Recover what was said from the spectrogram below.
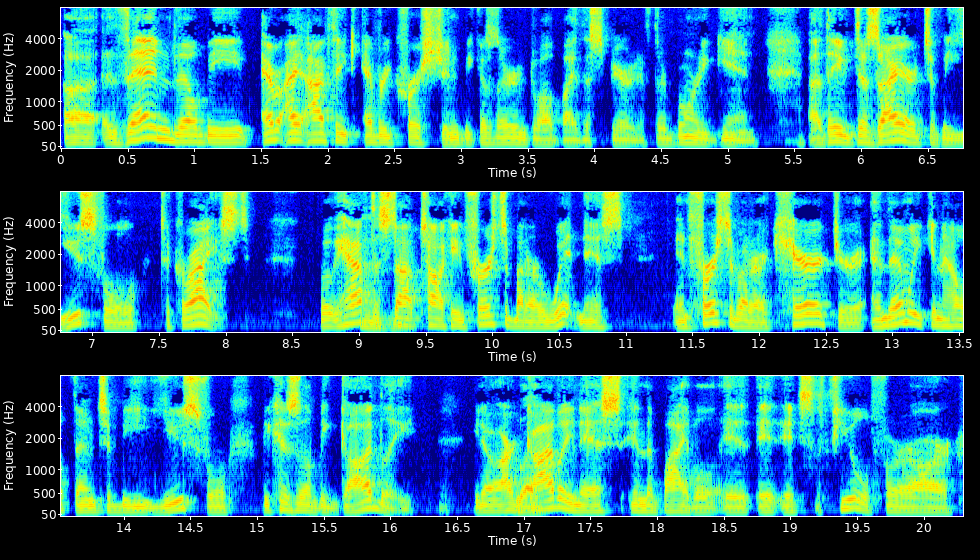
uh, then they'll be I, I, think every christian because they're indwelt by the spirit if they're born again uh, they desire to be useful to christ. But we have mm-hmm. to stop talking first about our witness and first about our character, and then we can help them to be useful because they'll be godly. You know, our right. godliness in the Bible is it, it's the fuel for our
